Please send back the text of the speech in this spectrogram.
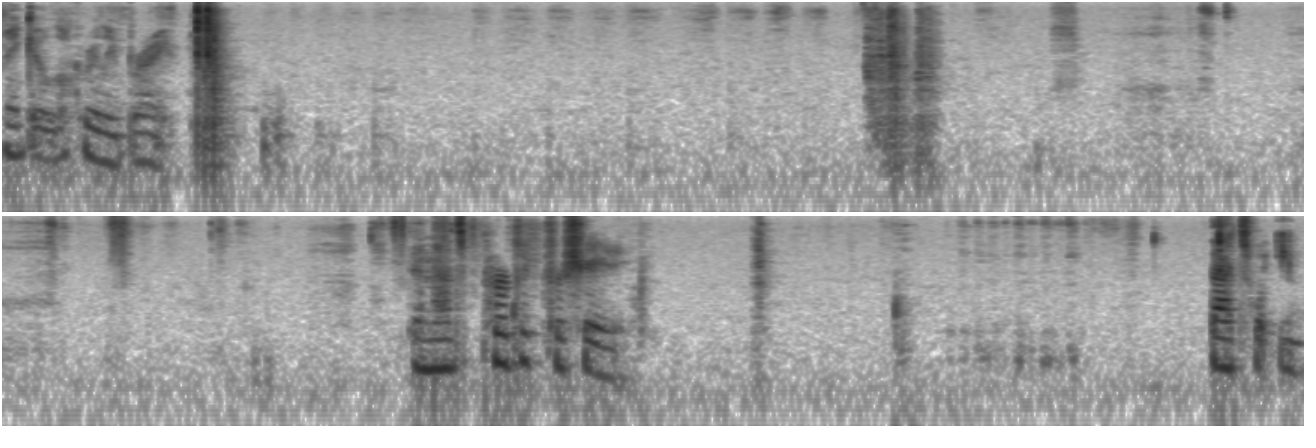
Make it look really bright. And that's perfect for shading. That's what you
